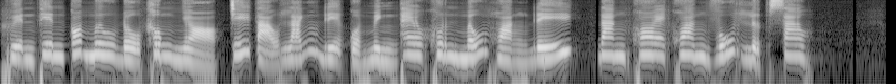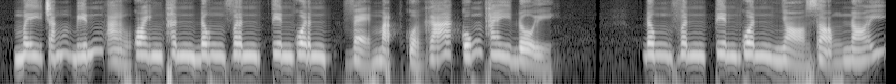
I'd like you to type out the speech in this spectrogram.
Huyền Thiên có mưu đồ không nhỏ, chế tạo lãnh địa của mình theo khuôn mẫu hoàng đế, đang khoe khoang vũ lực sao? Mây trắng biến ảo quanh thân Đông Vân Tiên Quân, vẻ mặt của gã cũng thay đổi. Đông Vân Tiên Quân nhỏ giọng nói.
